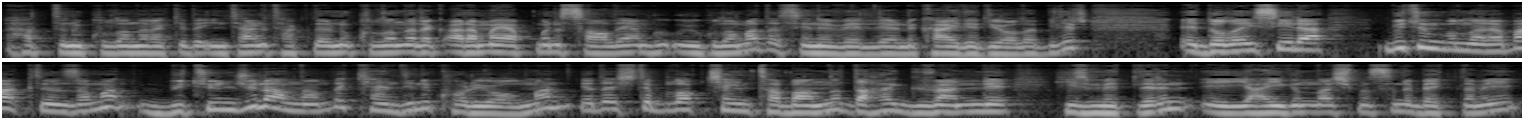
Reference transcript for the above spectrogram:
hattını kullanarak ya da internet haklarını kullanarak arama yapmanı sağlayan bir uygulama da senin verilerini kaydediyor olabilir. E, dolayısıyla bütün bunlara baktığın zaman bütüncül anlamda kendini koruyor olman ya da işte blockchain tabanlı daha güvenli hizmetlerin e, yaygınlaşmasını beklemeyi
